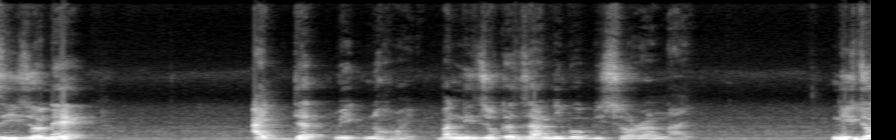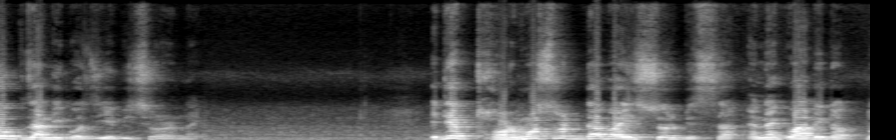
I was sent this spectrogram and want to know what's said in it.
যিজনে আধ্যাত্মিক নহয় বা নিজকে জানিব বিচৰা নাই। নিজক জানিব যিয়ে বিচৰা নাই। এতিয়া ধৰ্ম শ্ৰদ্ধা বা ঈশ্বৰ বিশ্বাস এনেকুৱা এটি তত্ত্ব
